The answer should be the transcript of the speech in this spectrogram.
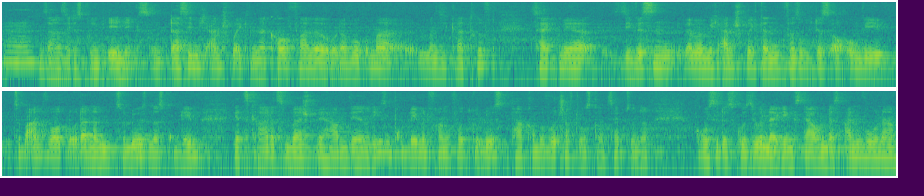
Mhm. Und sagen sich, das bringt eh nichts. Und dass sie mich ansprechen in der Kaufhalle oder wo auch immer man sich gerade trifft, zeigt mir, sie wissen, wenn man mich anspricht, dann versuche ich das auch irgendwie zu beantworten oder dann zu lösen, das Problem. Jetzt gerade zum Beispiel haben wir ein Riesenproblem in Frankfurt gelöst, Parkraumbewirtschaftungskonzept, so eine große Diskussion. Da ging es darum, dass Anwohner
